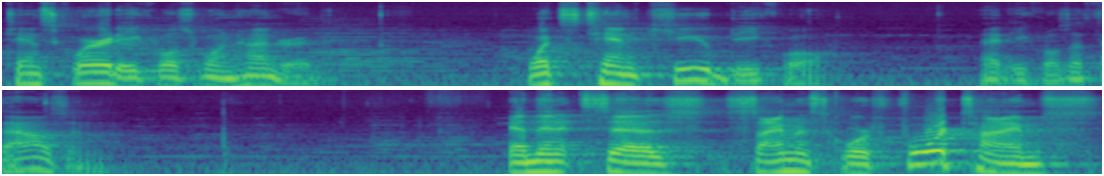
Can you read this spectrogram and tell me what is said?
10 squared equals 100. What's 10 cubed equal? That equals 1,000. And then it says Simon scored four times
